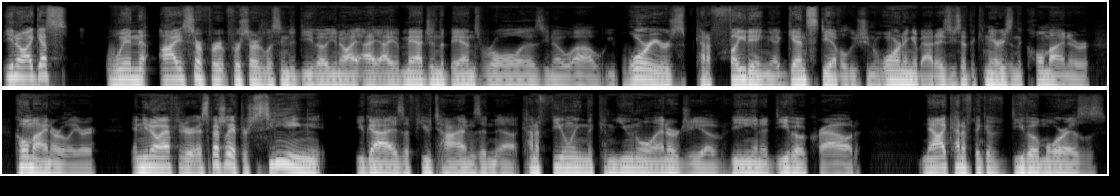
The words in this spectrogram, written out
you know, I guess when I start first started listening to Devo, you know, I, I, I imagine the band's role as you know uh, warriors, kind of fighting against de-evolution, warning about it. As you said, the canaries in the coal mine or coal mine earlier, and you know, after especially after seeing you guys a few times and uh, kind of feeling the communal energy of being in a Devo crowd, now I kind of think of Devo more as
